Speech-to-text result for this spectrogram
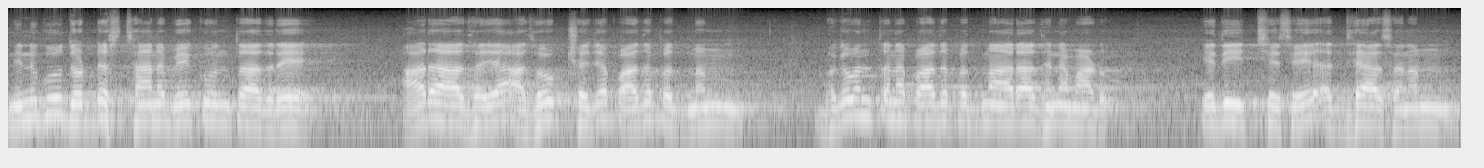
ನಿನಗೂ ದೊಡ್ಡ ಸ್ಥಾನ ಬೇಕು ಅಂತಾದರೆ ಆರಾಧಯ ಅಧೋಕ್ಷಜ ಪಾದಪದ್ಮಂ. ಭಗವಂತನ ಪಾದಪದ್ಮ ಆರಾಧನೆ ಮಾಡು. ಯದಿ ಇಚ್ಛೆಸೆ ಅಧ್ಯಾಸನಂ.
